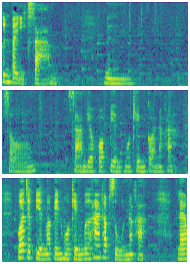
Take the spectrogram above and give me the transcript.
ขึ้นไปอีก 3 1 2 3 เดี๋ยวขอเปลี่ยนหัวเข็มก่อนนะคะ ก็จะเปลี่ยนมาเป็นหัวเข็มเบอร์5ทับ0นะคะ แล้ว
